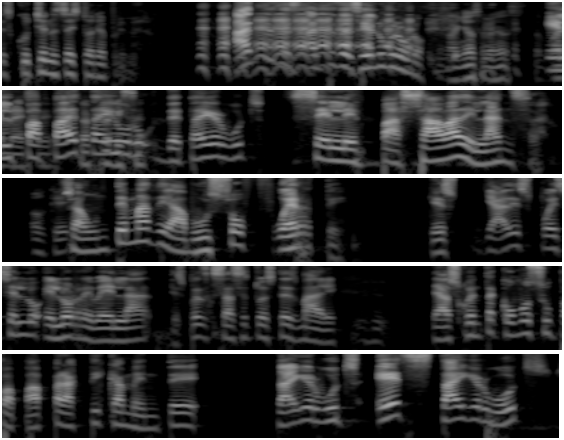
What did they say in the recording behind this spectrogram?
escuchen esta historia primero. Antes de, antes de decir el número uno, Años, años. Está el buena ese- papá de esa Tiger, premisa. de Tiger Woods se le pasaba de lanza. O sea, un tema de abuso fuerte, que es ya después él lo, él lo revela, después que se hace todo este desmadre, te das cuenta cómo su papá prácticamente, Tiger Woods es Tiger Woods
